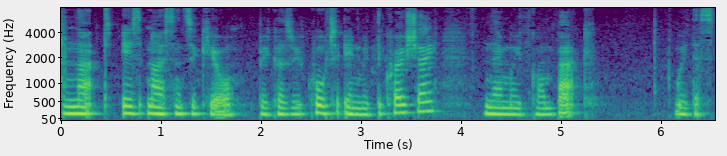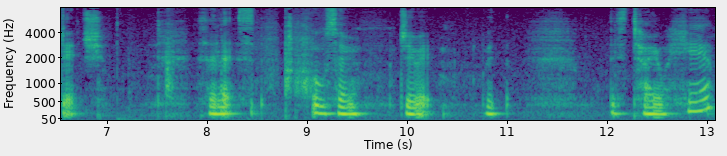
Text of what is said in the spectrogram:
and that is nice and secure because we've caught it in with the crochet and then we've gone back with the stitch. So let's also do it with this tail here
